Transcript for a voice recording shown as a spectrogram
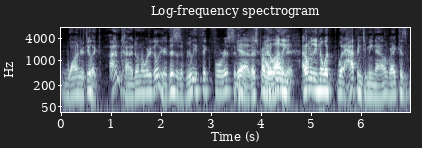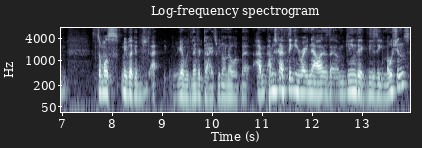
wandering through. Like I'm kind of don't know where to go here. This is a really thick forest. And Yeah, there's probably a lot of it. I don't really know what what happened to me now, right? Because it's almost maybe like a. I, again, we've never died, so we don't know. But I'm I'm just kind of thinking right now as I'm getting the, these emotions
